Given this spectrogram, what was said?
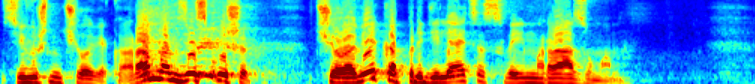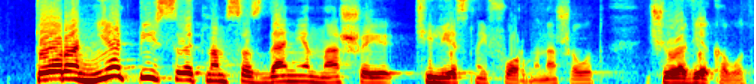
Всевышний человека. Рамбам здесь пишет, человек определяется своим разумом. Тора не описывает нам создание нашей телесной формы, нашего вот человека, вот,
